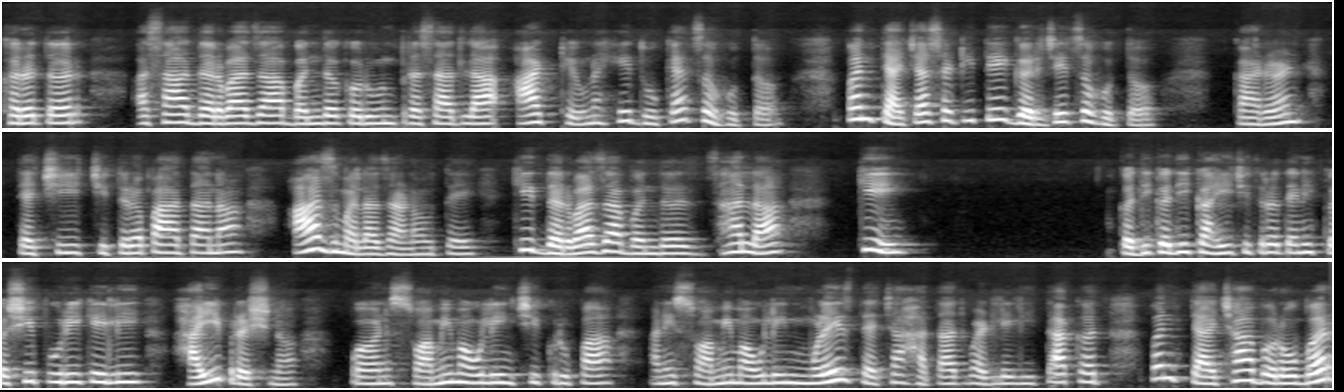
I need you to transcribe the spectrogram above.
खरं तर असा दरवाजा बंद करून प्रसादला आत ठेवणं हे धोक्याचं होतं पण त्याच्यासाठी ते गरजेचं होतं. कारण त्याची चित्र पाहताना आज मला जाणवते की दरवाजा बंद झाला की कधीकधी काही चित्र त्यांनी कशी पुरी केली हाही प्रश्न. पण स्वामी माऊलींची कृपा आणि स्वामी माऊलींमुळेच त्याच्या हातात वाढलेली ताकद पण त्याच्याबरोबर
